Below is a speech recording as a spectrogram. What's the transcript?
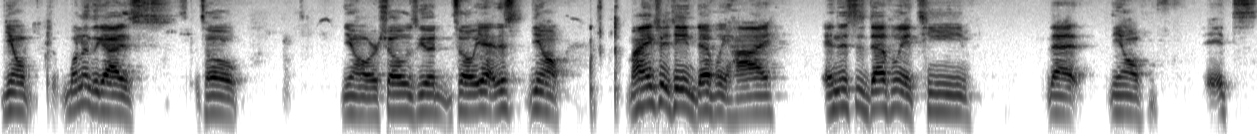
you know, one of the guys. So, you know, our show is good. So yeah, this you know my expectation definitely high, and this is definitely a team that you know it's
